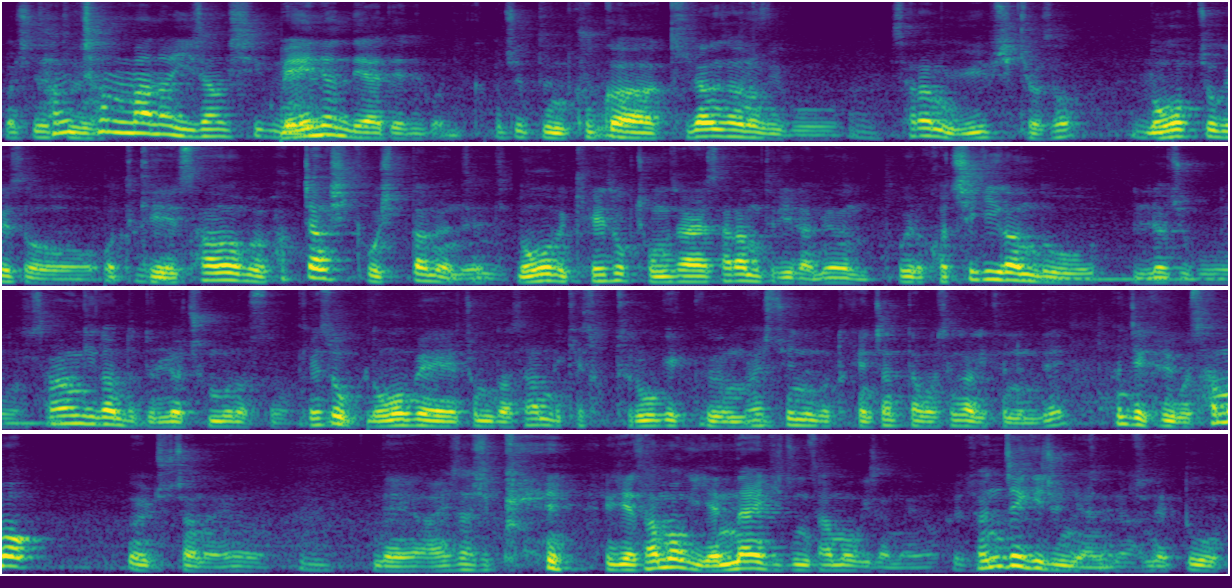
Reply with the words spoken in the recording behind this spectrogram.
어쨌든 3천만 원 이상씩 매년 내야 되는 거니까. 어쨌든 국가 기간 산업이고 사람을 유입시켜서 농업 쪽에서 어떻게 산업을 확장시키고 싶다면은 농업에 계속 종사할 사람들이라면 오히려 거치 기간도 늘려주고 상한 기간도 늘려줌으로써 계속 농업에 좀 더 사람들이 계속 들어오게끔 할 수 있는 것도 괜찮다고 생각이 드는데 현재 그리고 3억 을 주잖아요. 음. 네 알다시피 이게 3억이 옛날 기준 3억이잖아요. 그렇죠. 현재 기준이 아니라 근데 또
